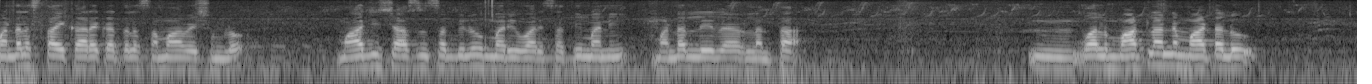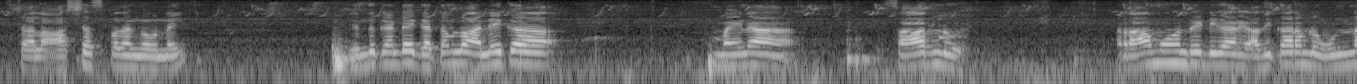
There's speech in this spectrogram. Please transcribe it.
మండల స్థాయి కార్యకర్తల సమావేశంలో మాజీ శాసనసభ్యులు మరియు వారి సతీమణి మండల లీడర్లంతా వాళ్ళు మాట్లాడిన మాటలు చాలా ఆశాస్పదంగా ఉన్నాయి. ఎందుకంటే గతంలో అనేకమైన సార్లు రామ్మోహన్ రెడ్డి గారి అధికారంలో ఉన్న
